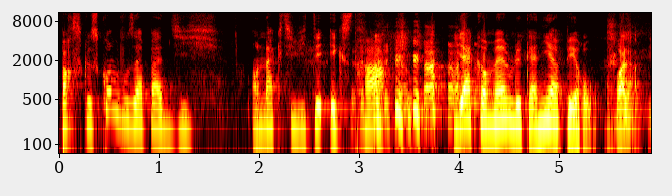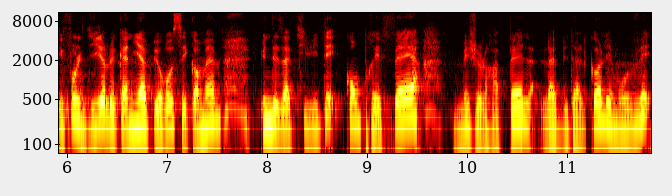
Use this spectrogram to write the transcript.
Parce que ce qu'on ne vous a pas dit en activité extra, il y a quand même le cani apéro. Voilà, il faut le dire, le cani apéro, c'est quand même une des activités qu'on préfère. Mais je le rappelle, l'abus d'alcool est mauvais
